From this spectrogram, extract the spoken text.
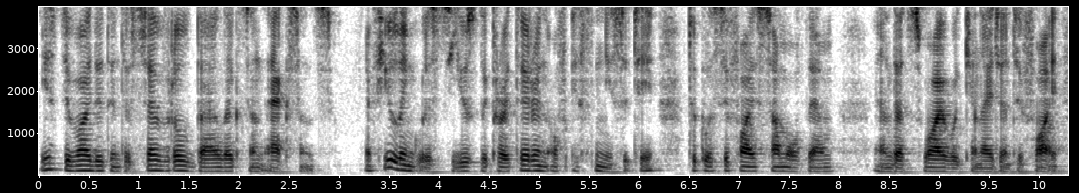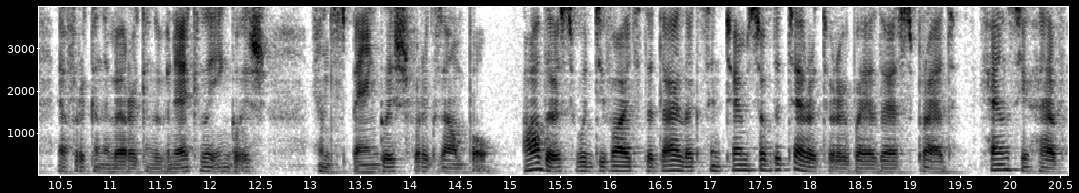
is divided into several dialects and accents. A few linguists use the criterion of ethnicity to classify some of them, and that's why we can identify African American Vernacular English and Spanglish, for example. Others would divide the dialects in terms of the territory where they are spread. Hence, you have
